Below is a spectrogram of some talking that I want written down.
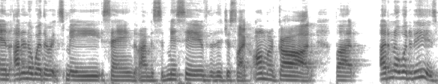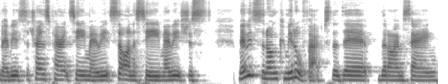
And I don't know whether it's me saying that I'm a submissive, that they're just like, oh my God. But I don't know what it is. Maybe it's the transparency, maybe it's the honesty, maybe it's just maybe it's the non-committal fact that they're that I'm saying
